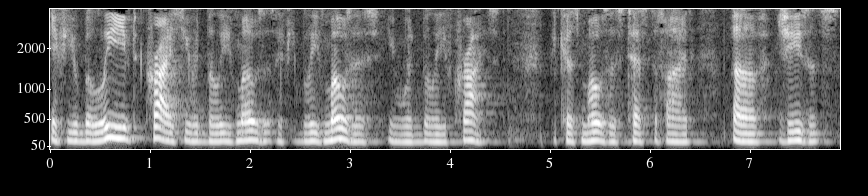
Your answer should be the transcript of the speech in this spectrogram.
If you believed Christ, you would believe Moses. If you believed Moses, you would believe Christ because Moses testified of Jesus.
